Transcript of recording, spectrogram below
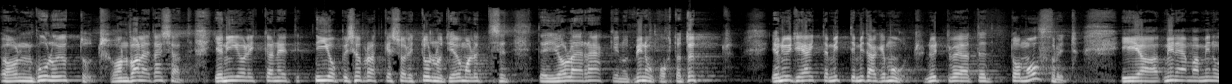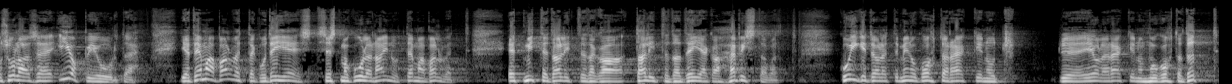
On kuulujutud, on valed asjad. Ja nii olid ka need Hiopi sõbrad, kes olid tulnud ja jumal ütles, et te ei ole rääkinud minu kohta tõtt ja nüüd ei aita mitte midagi muud, nüüd peate tooma ohvrid ja minema minu sulase Hiopi juurde ja tema palvetagu teie eest, sest ma kuulen ainult tema palvet, et mitte talitada ka, talitada teiega häbistavalt. kuigi te olete minu kohta rääkinud, ei ole rääkinud mu kohta tõtt,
